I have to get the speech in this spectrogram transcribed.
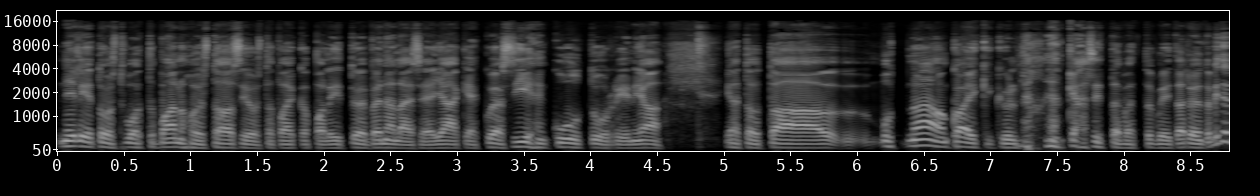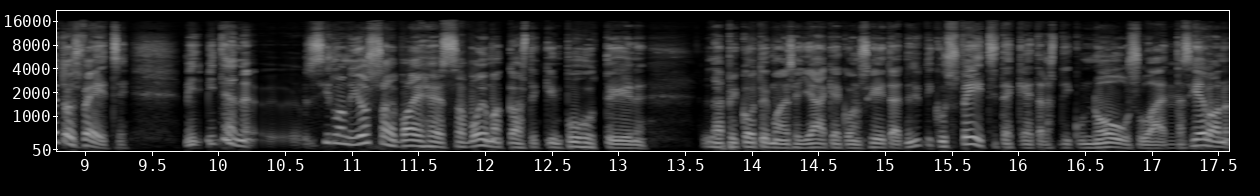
14 vuotta vanhoista asioista vaikkapa liittyen venäläiseen jääkiekkoon ja siihen kulttuuriin, ja, ja tota, mutta nämä on kaikki kyllä nämä käsittämättömiä tarinoita. Miten tuo Sveitsi? Mi- Miten silloin jossain vaiheessa voimakkaastikin puhuttiin läpi kotimaisen jääkiekon siitä, että nyt niin kuin Sveitsi tekee tällaista niin kuin nousua, että Mm. siellä on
